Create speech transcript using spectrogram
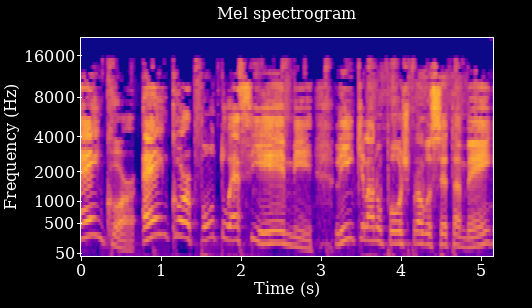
Anchor, anchor.fm. Link lá no post para você também.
